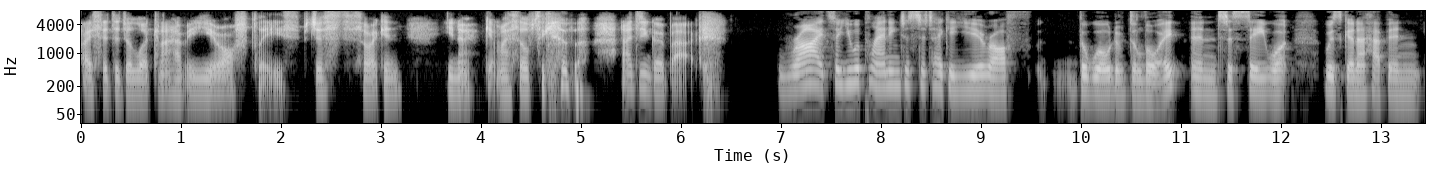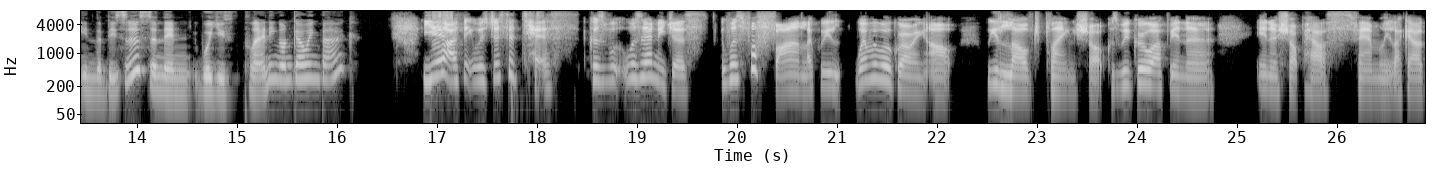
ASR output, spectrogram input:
I said to Deloitte, can I have a year off, please? Just so I can, you know, get myself together. And I didn't go back. Right. So you were planning just to take a year off the world of Deloitte and to see what was going to happen in the business. And then were you planning on going back? Yeah, I think it was just a test because it was only just it was for fun. Like we when we were growing up, we loved playing shop because we grew up in a in a shop house family. Like our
